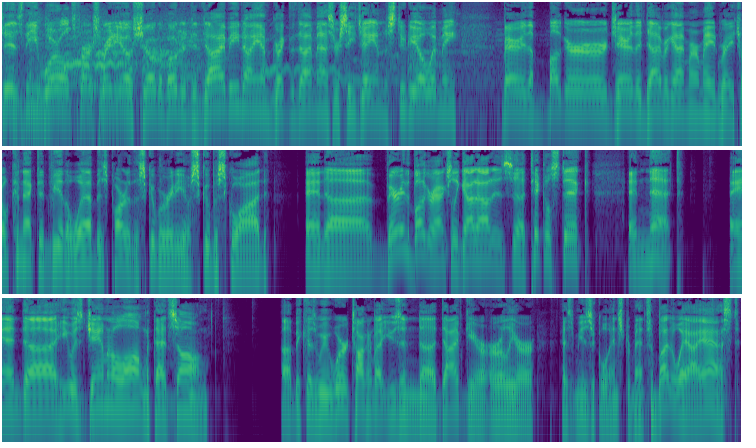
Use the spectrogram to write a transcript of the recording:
This is the world's first radio show devoted to diving. I am Greg the Dive Master, CJ in the studio with me. Barry the Bugger, Jerry the Diver Guy Mermaid, Rachel connected via the web as part of the Scuba Radio Scuba Squad. And uh, Barry the Bugger actually got out his uh, tickle stick and net, and uh, he was jamming along with that song uh, because we were talking about using uh, dive gear earlier as musical instruments. And by the way, I asked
